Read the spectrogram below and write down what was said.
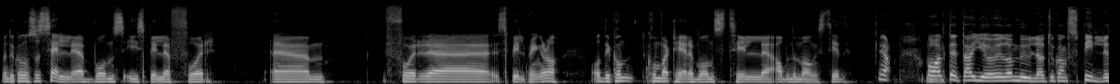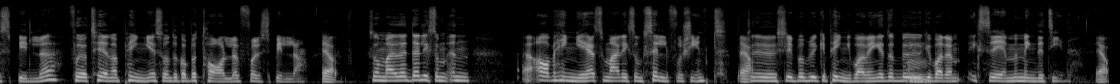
men du kan også selge bonds i spillet for um, For uh, spillpenger, da. Og de kan konvertere bonds til eh, abonnementstid. Ja, og alt dette gjør jo da mulig at du kan spille spillet for å tjene penger, sånn at du kan betale for spillet. Ja. Som er, det er liksom en avhengighet som er liksom selvforsynt. Ja. Du slipper å bruke penger på avhengighet, du bruker Mm. bare ekstreme mengder tid. Ja.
